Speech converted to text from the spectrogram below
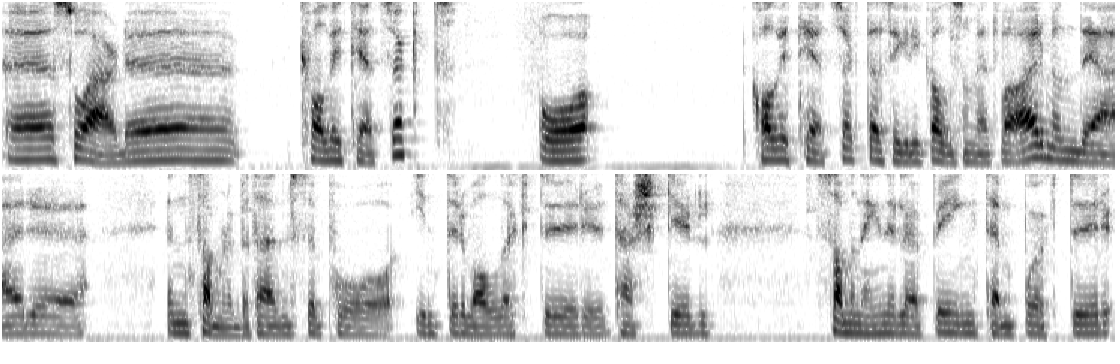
eh, så er det kvalitetsøkt. Og kvalitetsøkt er sikkert ikke alle som vet hva er, men det er eh, en samlebetegnelse på intervalløkter, terskel, sammenhengende løping, tempoøkter.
